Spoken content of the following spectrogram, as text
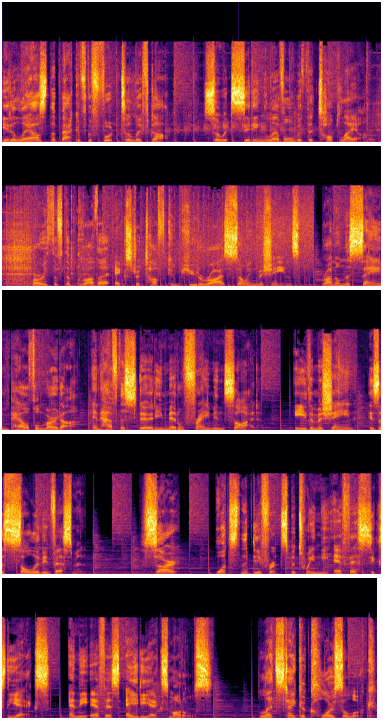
It allows the back of the foot to lift up, so it's sitting level with the top layer. Both of the Brother Extra Tough computerized sewing machines run on the same powerful motor and have the sturdy metal frame inside. Either machine is a solid investment. So, what's the difference between the FS60X and the FS80X models? Let's take a closer look.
